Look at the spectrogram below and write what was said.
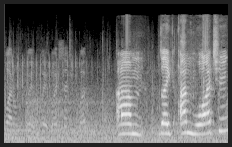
What? Wait, wait, what? What? Um, like I'm watching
